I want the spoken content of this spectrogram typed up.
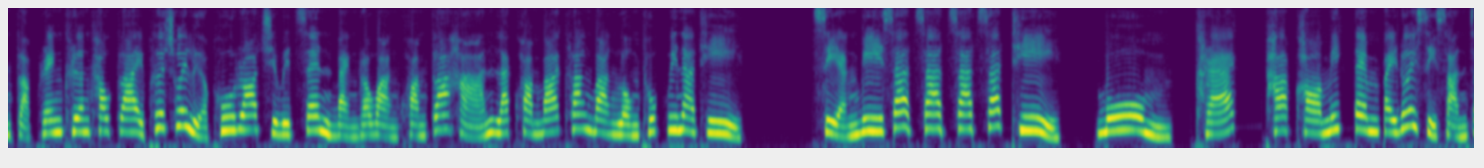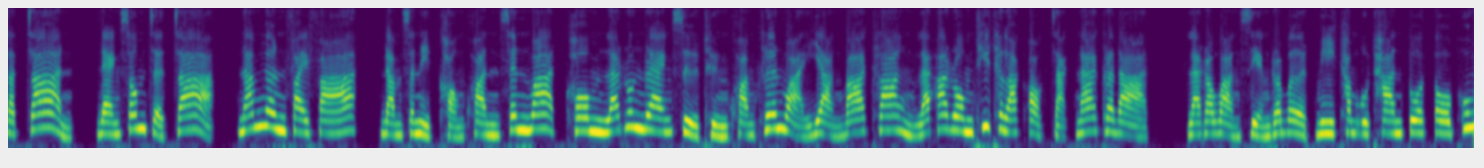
ำกลับเร่งเครื่องเข้าใกล้ เพื่อช่วยเหลือผู้รอดชีวิตเส้นแบ่งระหว่างความกล้าหาญและความบ้าคลั่งบางลงทุกวินาที เสียงบีซาดซาดซาดซาดทีบูมแครกภาพคอมิกเต็มไปด้วยสีสันจัดจ้าน แดงส้มเจิดจ้า น้ำเงินไฟฟ้า ดำสนิทของควันเส้นวาดคมและรุนแรงสื่อถึงความเคลื่อนไหวอย่างบ้าคลั่ง และอารมณ์ที่ทะลักออกจากหน้ากระดาษ และระหว่างเสียงระเบิดมีคำอุทานตัวโตพุ่ง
